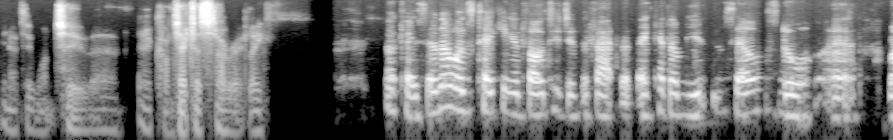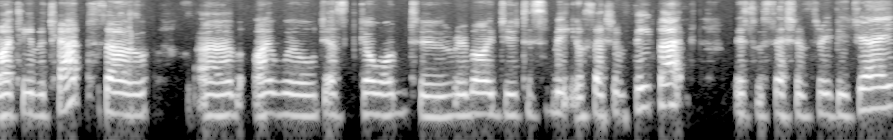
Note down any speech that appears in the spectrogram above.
you know, if they want to uh, uh, contact us directly. Okay, so no one's taking advantage of the fact that they can unmute themselves nor uh, writing in the chat. So um, I will just go on to remind you to submit your session feedback. This was session 3BJ.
